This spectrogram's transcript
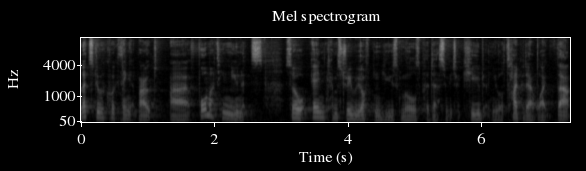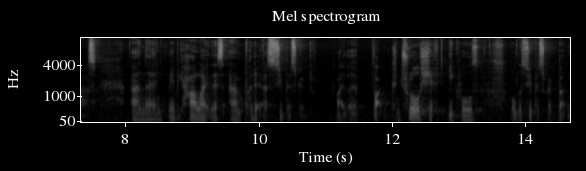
let's do a quick thing about uh, formatting units. So in chemistry, we often use moles per decimeter cubed, and you will type it out like that, and then maybe highlight this and put it as superscript, either like Control Shift equals or the superscript button.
